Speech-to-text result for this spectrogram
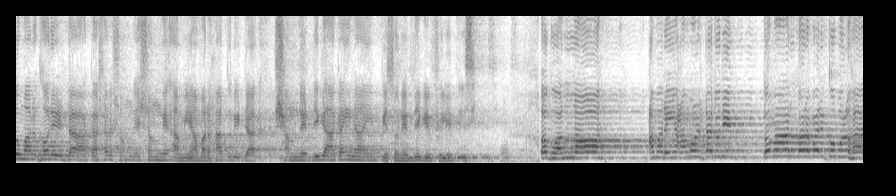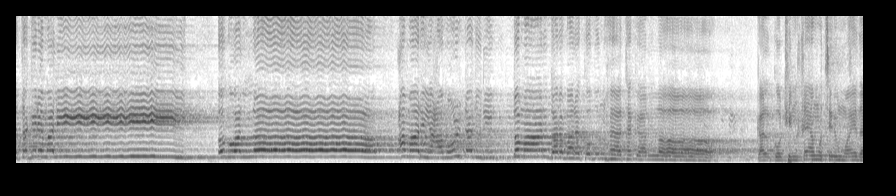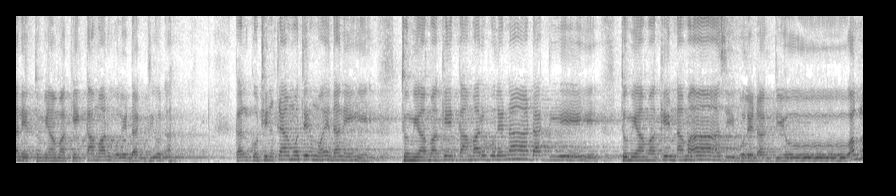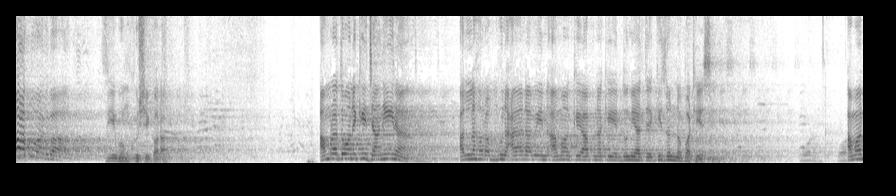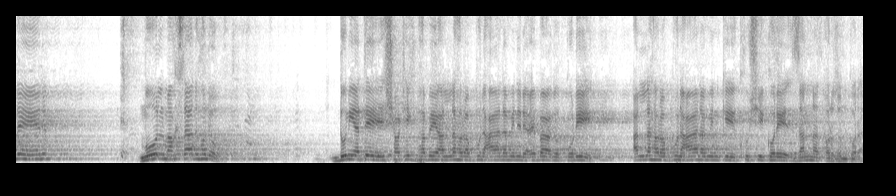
তোমার ঘরের ডাক আসার সঙ্গে সঙ্গে আমি আমার হাতুড়িটা সামনের দিকে আগাই নাই, পিছনের দিকে ফেলে দিয়েছি। ওগো আল্লাহ, আমার এই আমলটা যদি তোমার দরবার কবুল হয়ে থাকে রে মালি ওগো আল্লাহ, আমার এই আমলটা যদি তোমার দরবার কবুল হয়ে থাকে আল্লাহ কাল কঠিন কেয়ামতের ময়দানে তুমি আমাকে কামার বলে ডাক দিও না। কাল কঠিন কেয়ামতের ময়দানে তুমি আমাকে কামার বলে না ডাক দিয়ে, তুমি আমাকে নামাজি বলে ডাক দিও। আল্লাহ আকবার। জীবন খুশি করা। আমরা তো অনেকেই জানি না, আল্লাহ রব্বুল আলামিন আমাকে আপনাকে দুনিয়াতে কি জন্য পাঠিয়েছেন? আমাদের মূল মাকসাদ হল দুনিয়াতে সঠিকভাবে আল্লাহ রব্বুল আলমিনের ইবাদত করে আল্লাহ রব্বুল আলমিনকে খুশি করে জান্নাত অর্জন করা।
